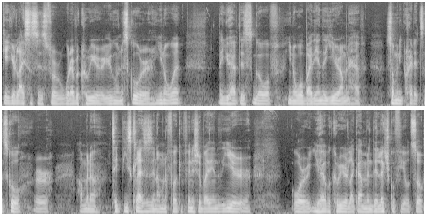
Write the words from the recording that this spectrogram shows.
get your licenses for whatever career you're going to school or you know what that you have this goal of you know well by the end of the year i'm gonna have so many credits in school or i'm gonna take these classes and i'm gonna fucking finish it by the end of the year or, or you have a career like i'm in the electrical field. So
